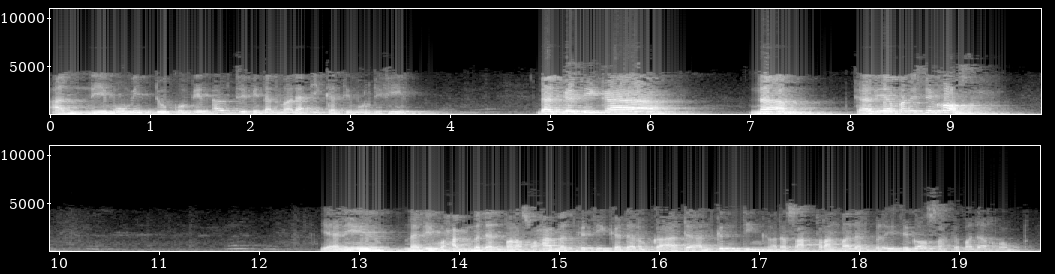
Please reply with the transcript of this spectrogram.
anni mumiddukum bil alfi minal malaikati murdifin." Dan ketika enam kalian beristighosah yakni Nabi Muhammad dan para sahabat ketika dalam keadaan genting pada saat perang Badar beristighosah kepada Rabb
